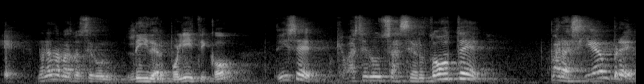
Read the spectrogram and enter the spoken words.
eh, no nada más va a ser un líder político, dice que va a ser un sacerdote para siempre.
